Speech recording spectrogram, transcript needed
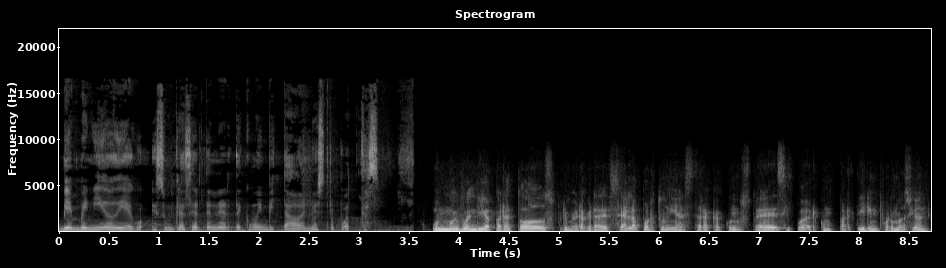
Bienvenido Diego, es un placer tenerte como invitado en nuestro podcast. Un muy buen día para todos. Primero agradecer la oportunidad de estar acá con ustedes y poder compartir información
